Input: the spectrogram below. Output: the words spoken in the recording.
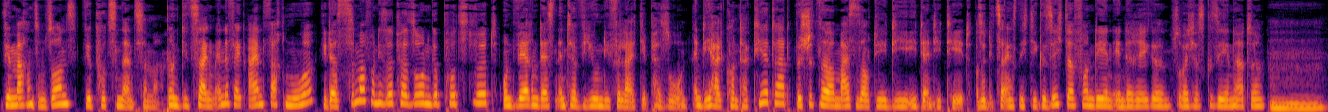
wir machen es umsonst, wir putzen dein Zimmer. Und die zeigen im Endeffekt einfach nur, wie das Zimmer von dieser Person geputzt wird und währenddessen interviewen die vielleicht die Person, die halt kontaktiert hat, beschützen aber meistens auch die, die Identität. Also die zeigen jetzt nicht die Gesichter von denen in der Regel, soweit ich das gesehen hatte. Mhm.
